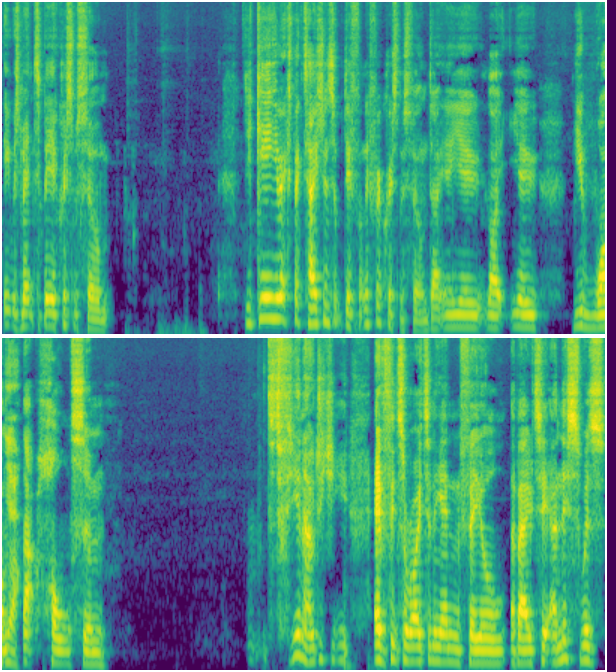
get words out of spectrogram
it was meant to be a Christmas film, you gear your expectations up differently for a Christmas film, don't you? You like you you want Yeah. that wholesome. You know, just you, everything's all right in the end feel about it, and this was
